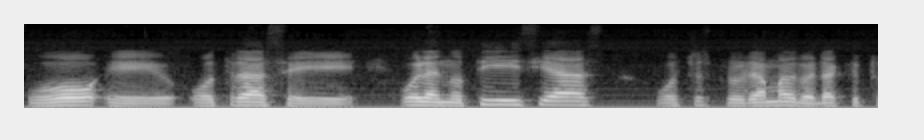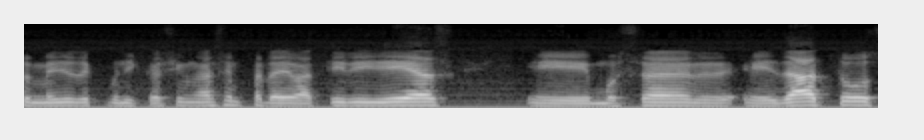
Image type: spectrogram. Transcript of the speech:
o otras, o las noticias, otros programas, ¿verdad? Que otros medios de comunicación hacen para debatir ideas, mostrar datos,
